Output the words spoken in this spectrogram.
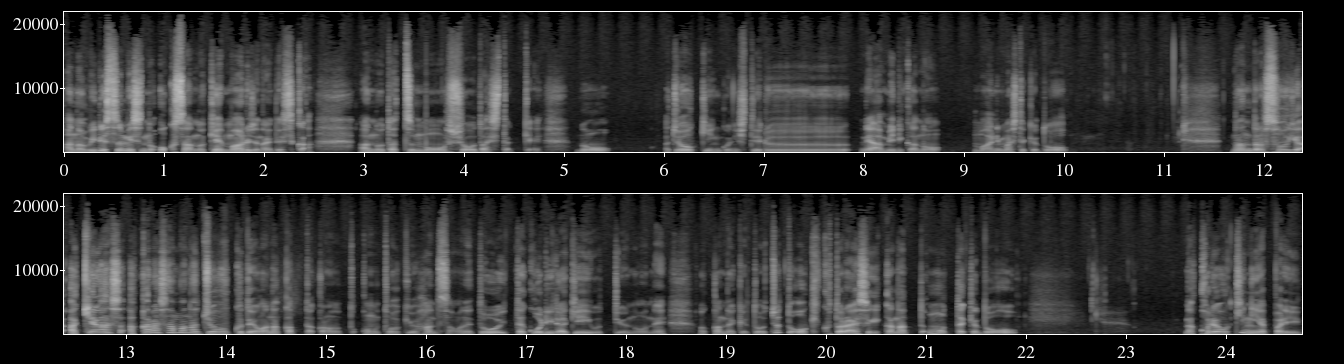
あの、ウィル・スミスの奥さんの件もあるじゃないですか。あの、脱毛症出したっけ？の、ジョーキングにしてる、ね、アメリカの、もありましたけど、なんだろう、そういうあきらあからさまなジョークではなかったからのこの東急ハンズさんはね、どういったゴリラゲイウっていうのをね、わかんないけど、ちょっと大きく捉えすぎかなって思ったけど、なこれを機にやっぱり、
